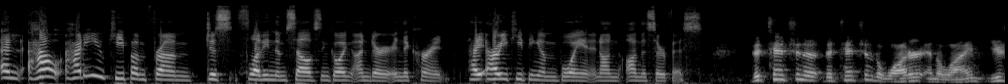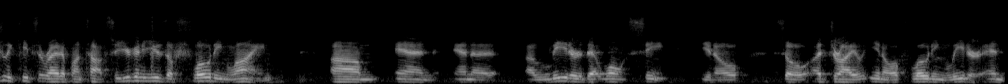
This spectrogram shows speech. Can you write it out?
And how how do you keep them from just flooding themselves and going under in the current? How, how are you keeping them buoyant and on on the surface? The tension of the tension of the water and the line usually keeps it right up on top. So you're going to use a floating line, um, and and a, a leader that won't sink. You know, so a dry, you know, a floating leader. And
